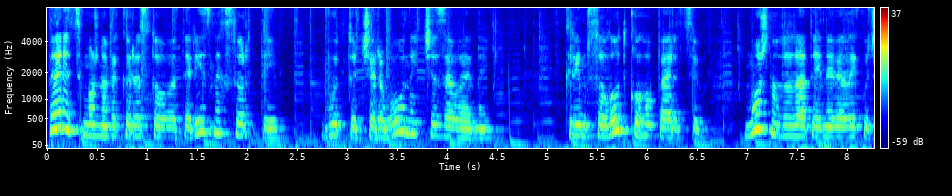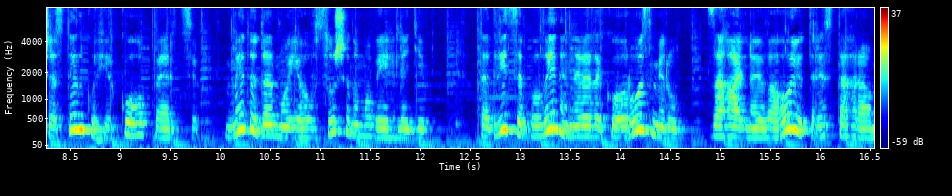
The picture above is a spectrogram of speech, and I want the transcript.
Перець можна використовувати різних сортів, будь то червоний чи зелений. Крім солодкого перцю, можна додати й невелику частинку гіркого перцю. Ми додамо його в сушеному вигляді. Та дві цибулини невеликого розміру загальною вагою 300 г.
